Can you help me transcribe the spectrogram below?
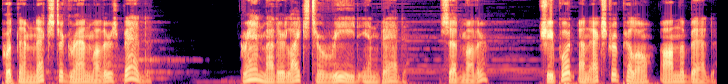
put them next to Grandmother's bed. Grandmother likes to read in bed, said Mother. She put an extra pillow on the bed.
